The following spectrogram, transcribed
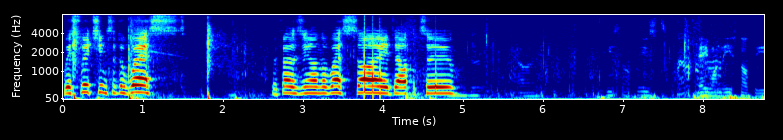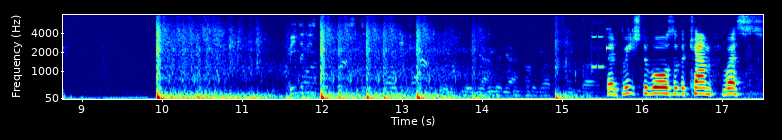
We're switching to the west. We're focusing on the west side, Alpha 2. They've breached the walls of the camp west.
